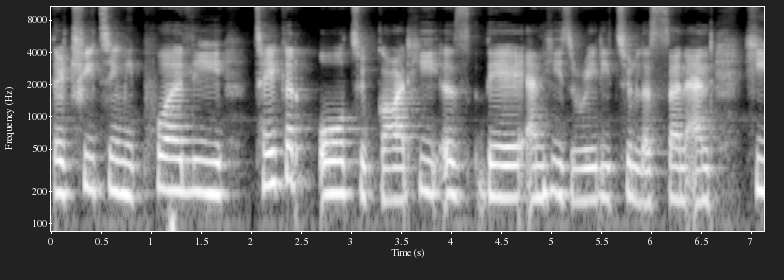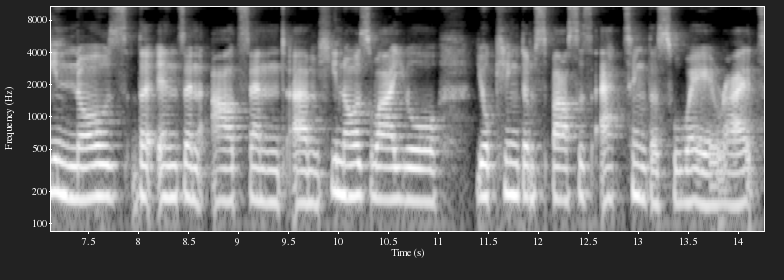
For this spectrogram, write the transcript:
they're treating me poorly take it all to God. He is there and He's ready to listen and He knows the ins and outs and um, He knows why your your kingdom spouse is acting this way, right?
